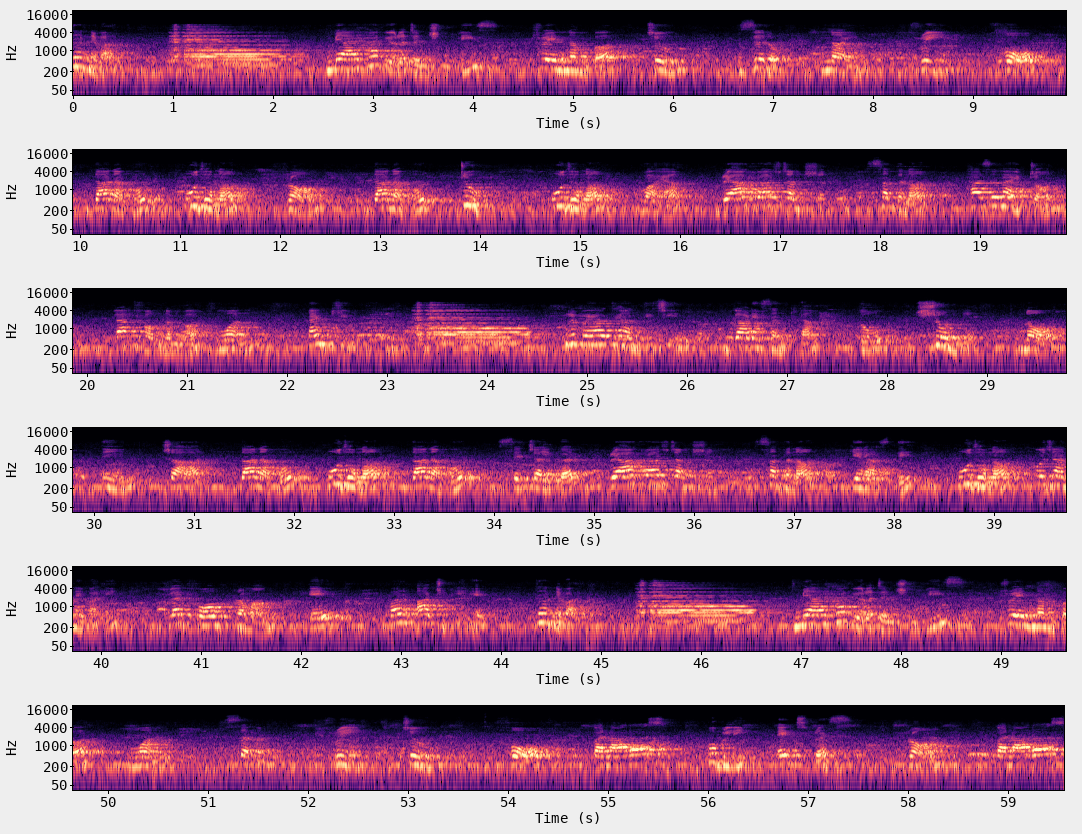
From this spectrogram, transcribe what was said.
धन्यवाद। May I have your attention please train number two zero nine three four Danapur Udhna from Danapur to Udhna via Prayagraj junction Satna has a on platform number one thank you कृपया ध्यान दीजिए। गाड़ी संख्या दो, शून्य, नौ, तीन, चार, दानापुर, ऊधना, दानापुर से चलकर प्रयागराज जंक्शन, सतना के रास्ते ऊधना को जाने वाली प्लेटफॉर्म क्रमांक एक पर आ चुकी है। धन्यवाद। May I train number one seven three two 1732 Banaras Hubli express from Banaras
